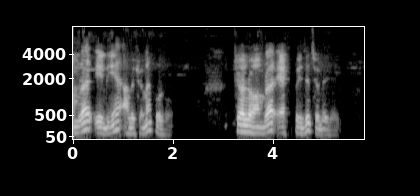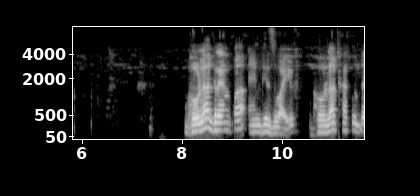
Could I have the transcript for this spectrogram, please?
আমরা এ নিয়ে আলোচনা করব। চলো আমরা এক পেজে চলে যাই। Bhola grandpa and his wife Bhola ঠাকুরদা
